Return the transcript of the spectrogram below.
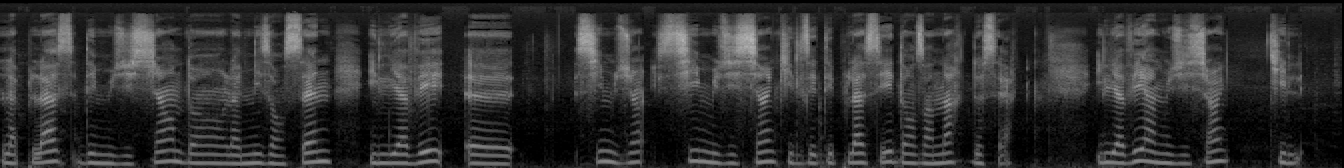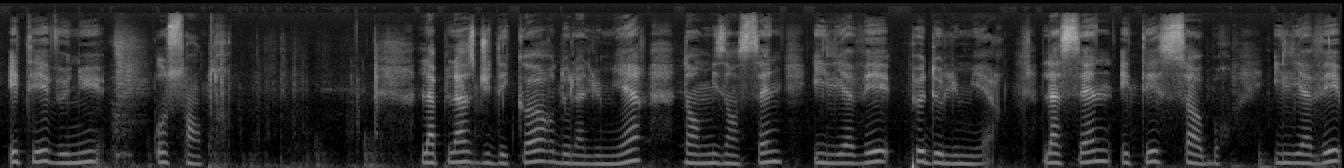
La place des musiciens dans la mise en scène, il y avait euh, six, musiciens, six musiciens qu'ils étaient placés dans un arc de cercle. Il y avait un musicien qui était venu au centre. La place du décor, de la lumière, dans mise en scène, il y avait peu de lumière. La scène était sobre. Il y avait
